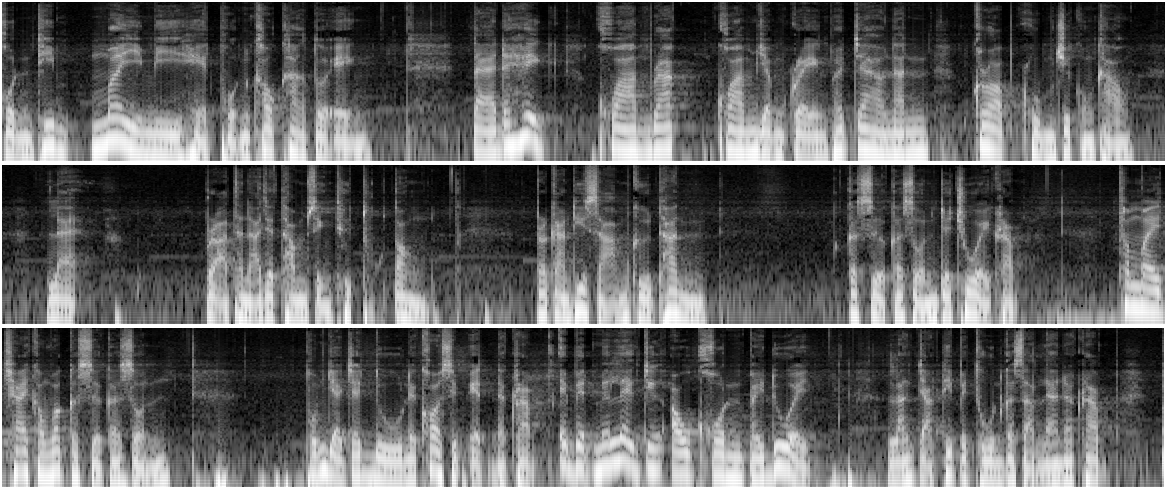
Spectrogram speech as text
คนที่ไม่มีเหตุผลเข้าข้างตัวเอง แต่ได้ให้ความรักความยำเกรงพระเจ้านั้นครอบคลุมชีวิตของเขา และปรารถนาจะทำสิ่งที่ถูกต้อง ประการที่สามคือท่านกระเสือกกระสนจะช่วยครับทำไมใช้คำว่ากระเสือกกระสน ผมอยากจะดูในข้อ 11 นะครับ เอเบตเมเลกจึงเอาคนไปด้วย หลังจากที่ไปทูลกษัตริย์แล้วนะครับ ไป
